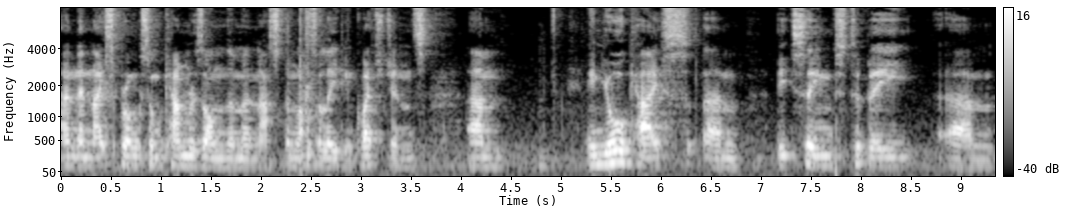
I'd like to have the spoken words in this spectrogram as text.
and then they sprung some cameras on them and asked them lots of leading questions. Um, in your case, um, it seems to be um,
